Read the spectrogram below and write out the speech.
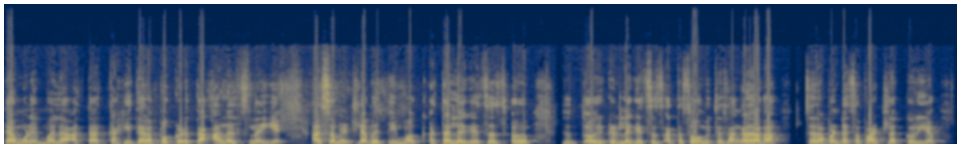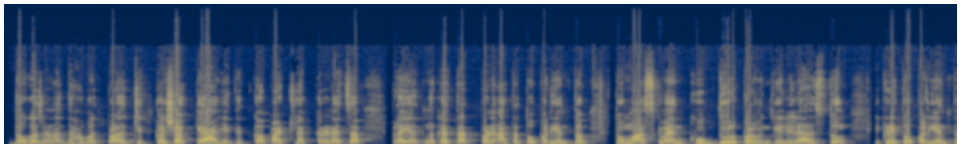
त्यामुळे मला आता काही त्याला पकडता आलंच नाहीये. असं म्हटल्यावरती मग आता लगेचच इकडे लगेचच आता सौमित्र सांगायला दादा चल आपण त्याचा पाठलाग करूया. दोघं जण धावत पळत जितकं शक्य आहे तितकं पाठलाग करण्याचा प्रयत्न करतात पण आता तोपर्यंत तो मास्क मॅन खूप दूर पळून गेलेला असतो. इकडे तोपर्यंत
